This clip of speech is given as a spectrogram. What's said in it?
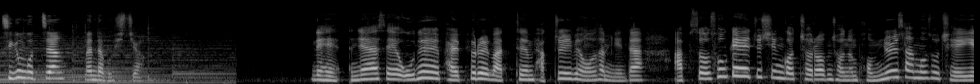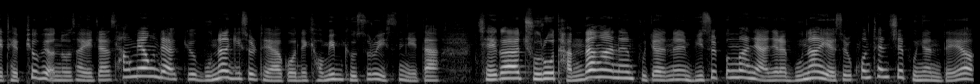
지금 곧장 만나보시죠. 네, 안녕하세요. 오늘 발표를 맡은 박주희 변호사입니다. 앞서 소개해 주신 것처럼 저는 법률사무소 제2의 대표 변호사이자 상명대학교 문화기술대학원의 겸임 교수로 있습니다. 제가 주로 담당하는 분야는 미술뿐만이 아니라 문화예술 콘텐츠 분야인데요.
